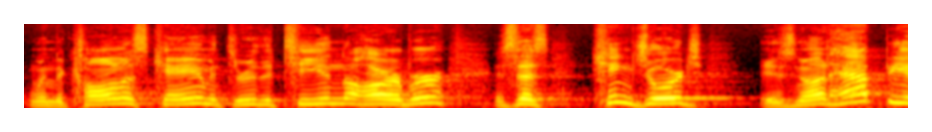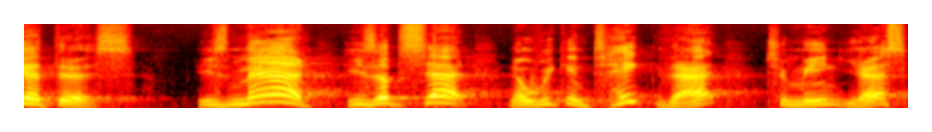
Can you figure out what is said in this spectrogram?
when the colonists came and threw the tea in the harbor, it says King George is not happy at this. He's mad. He's upset. Now, we can take that to mean, yes,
